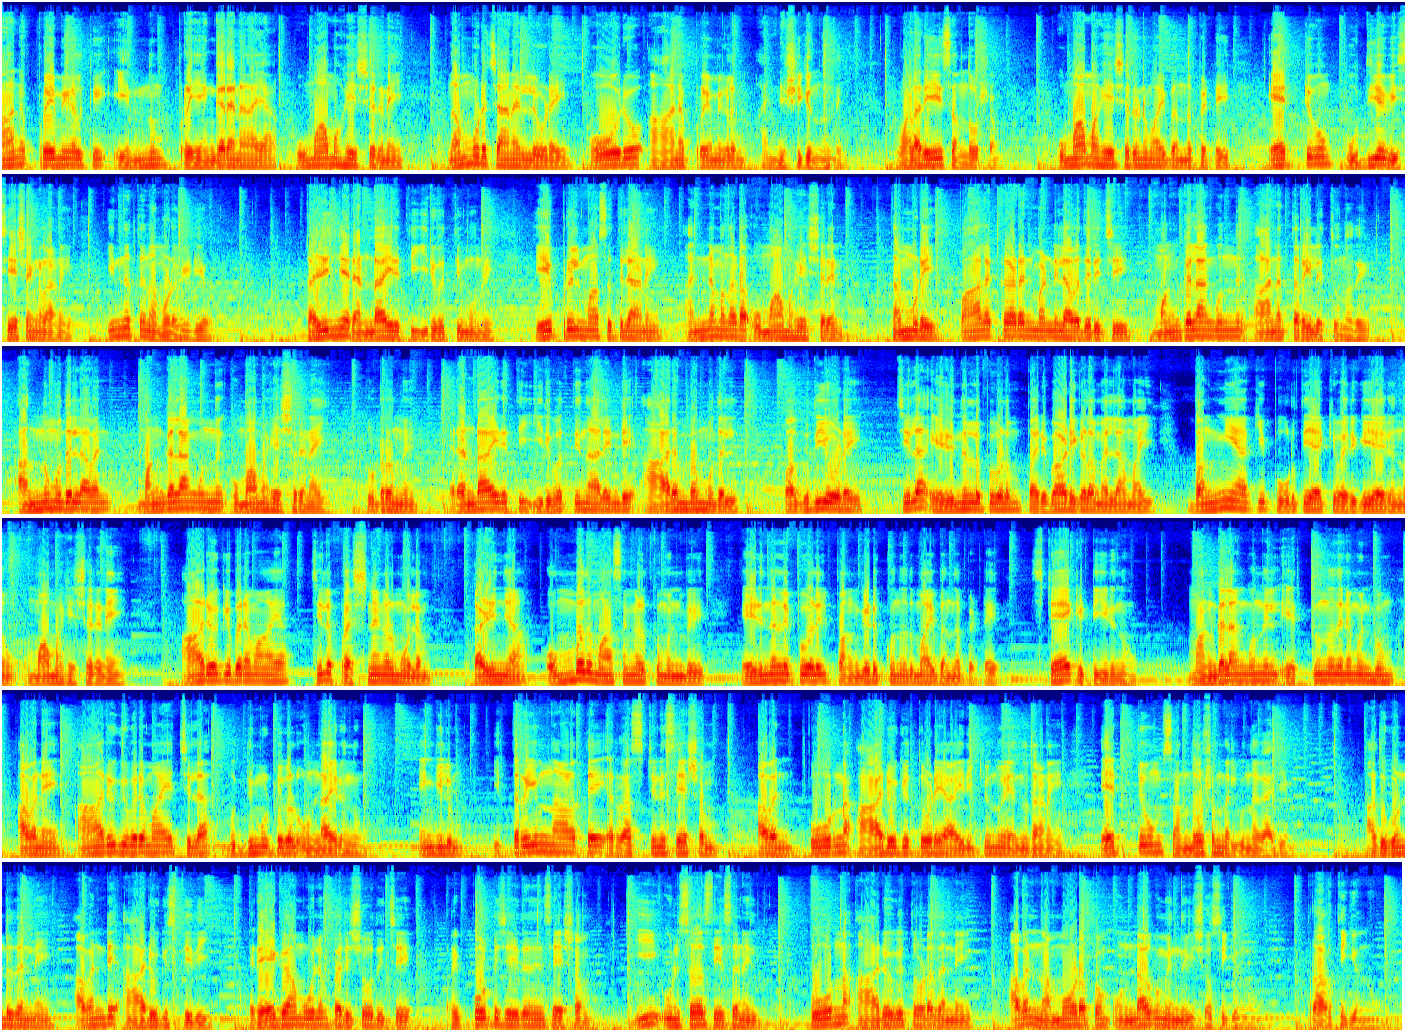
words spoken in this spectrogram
ആനപ്രേമികൾക്ക് എന്നും പ്രിയങ്കരനായ ഉമാമഹേശ്വരനെ നമ്മുടെ ചാനലിലൂടെ ഓരോ ആനപ്രേമികളും അന്വേഷിക്കുന്നുണ്ട്. വളരെ സന്തോഷം. ഉമാമഹേശ്വരനുമായി ബന്ധപ്പെട്ട് ഏറ്റവും പുതിയ വിശേഷങ്ങളാണ് ഇന്നത്തെ നമ്മുടെ വീഡിയോ. കഴിഞ്ഞ രണ്ടായിരത്തി ഇരുപത്തി മൂന്ന് ഏപ്രിൽ മാസത്തിലാണ് അന്നമനട ഉമാമഹേശ്വരൻ നമ്മുടെ പാലക്കാടൻ മണ്ണിൽ അവതരിച്ച് മംഗലാംകുന്ന് ആനത്തറയിലെത്തുന്നത്. അന്നു മുതൽ അവൻ മംഗലാംകുന്ന് ഉമാമഹേശ്വരനായി. തുടർന്ന് രണ്ടായിരത്തി ഇരുപത്തിനാലിന്റെ ആരംഭം മുതൽ പകുതിയോടെ ചില എഴുന്നള്ളിപ്പുകളും പരിപാടികളുമെല്ലാമായി ഭംഗിയാക്കി പൂർത്തിയാക്കി വരികയായിരുന്നു ഉമാമഹേശ്വരനെ. ആരോഗ്യപരമായ ചില പ്രശ്നങ്ങൾ മൂലം കഴിഞ്ഞ ഒമ്പത് മാസങ്ങൾക്ക് മുൻപ് എഴുന്നള്ളിപ്പുകളിൽ പങ്കെടുക്കുന്നതുമായി ബന്ധപ്പെട്ട് സ്റ്റേ കിട്ടിയിരുന്നു. മംഗലാംകുന്നിൽ എത്തുന്നതിന് മുൻപും അവനെ ആരോഗ്യപരമായ ചില ബുദ്ധിമുട്ടുകൾ ഉണ്ടായിരുന്നു. എങ്കിലും ഇത്രയും നാളത്തെ റെസ്റ്റിന് ശേഷം അവൻ പൂർണ ആരോഗ്യത്തോടെ ആയിരിക്കുന്നു എന്നതാണ് ഏറ്റവും സന്തോഷം നൽകുന്ന കാര്യം. അതുകൊണ്ട് തന്നെ അവന്റെ ആരോഗ്യസ്ഥിതി രേഖാമൂലം പരിശോധിച്ച് റിപ്പോർട്ട് ചെയ്തതിന് ശേഷം ഈ ഉത്സവ സീസണിൽ പൂർണ ആരോഗ്യത്തോടെ തന്നെ അവൻ നമ്മോടൊപ്പം ഉണ്ടാകുമെന്ന് വിശ്വസിക്കുന്നു. പ്രാർത്ഥിക്കുന്നു.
